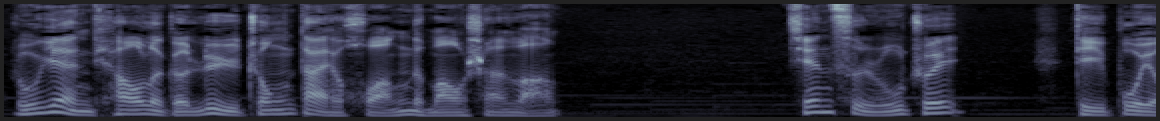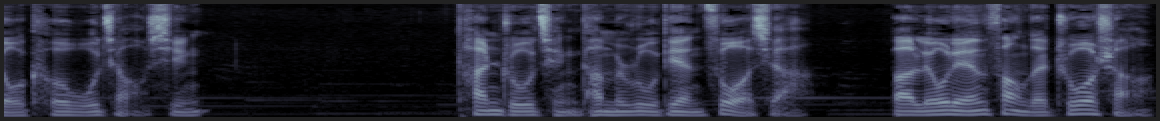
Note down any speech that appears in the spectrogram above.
如燕挑了个绿中带黄的猫山王，尖刺如锥，底部有颗五角星。摊主请他们入店坐下，把榴莲放在桌上。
